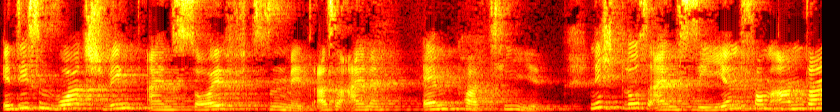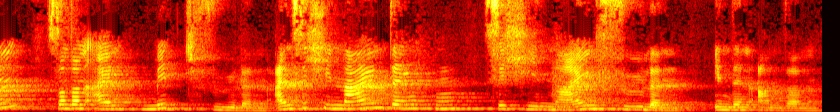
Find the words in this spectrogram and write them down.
In diesem Wort schwingt ein Seufzen mit, also eine Empathie. Nicht bloß ein Sehen vom anderen, sondern ein Mitfühlen, ein sich hineindenken, sich hineinfühlen in den anderen.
